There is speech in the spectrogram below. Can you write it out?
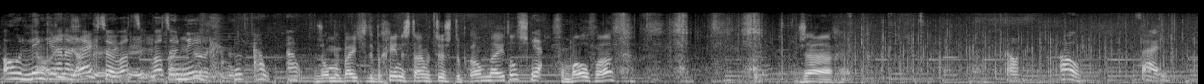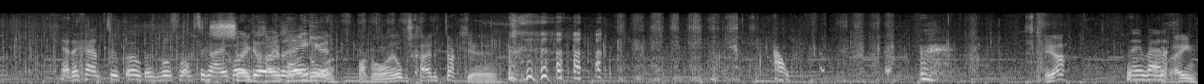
Oh, een linker en een ja, rechter. ik- Wat, ik wat uniek. Auw, auw. Dus om een beetje te beginnen staan we tussen de brandnetels. Ja. Van bovenaf. Zagen. Kan. Oh, fijn. Ja, dat gaat natuurlijk ook. Als boswachter ga je gewoon Zeker, door ga je in de gewoon regen. door. Pak wel een heel bescheiden takje. Auw. Ja, Nee, bijna. nog één.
